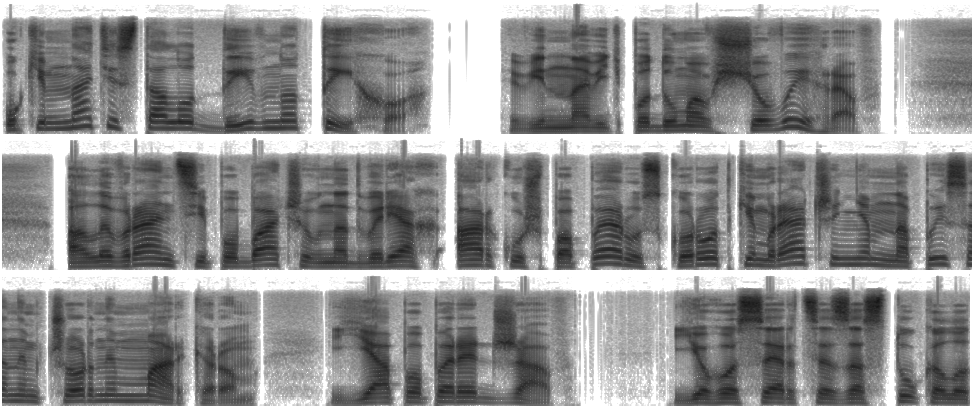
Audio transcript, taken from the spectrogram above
у кімнаті стало дивно тихо. Він навіть подумав, що виграв. Але вранці побачив на дверях аркуш паперу з коротким реченням, написаним чорним маркером «Я попереджав». Його серце застукало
